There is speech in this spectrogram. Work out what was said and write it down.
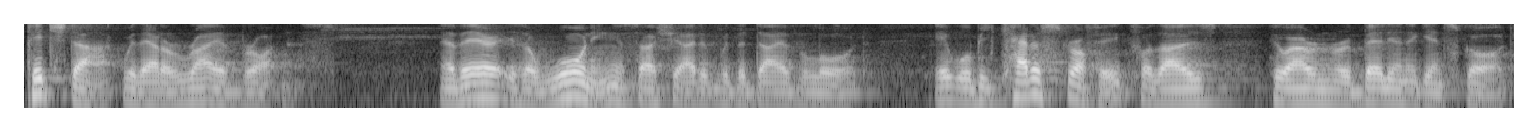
pitch dark without a ray of brightness? Now, there is a warning associated with the day of the Lord. It will be catastrophic for those who are in rebellion against God.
